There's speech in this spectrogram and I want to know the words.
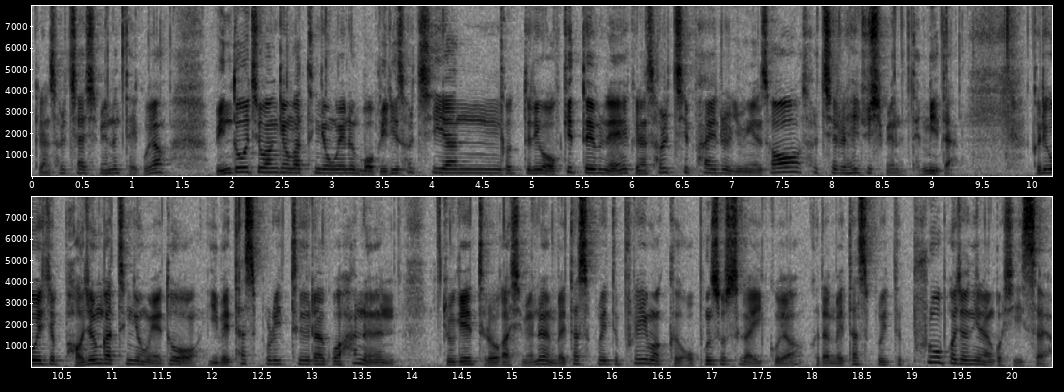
그냥 설치하시면 되고요. Windows 환경 같은 경우에는 뭐 미리 설치한 것들이 없기 때문에 그냥 설치 파일을 이용해서 설치를 해주시면 됩니다. 그리고 이제 버전 같은 경우에도 이 Metasploit이라고 하는 쪽에 들어가시면은 Metasploit Framework 오픈소스가 있고요. 그 다음 Metasploit Pro 버전이라는 것이 있어요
